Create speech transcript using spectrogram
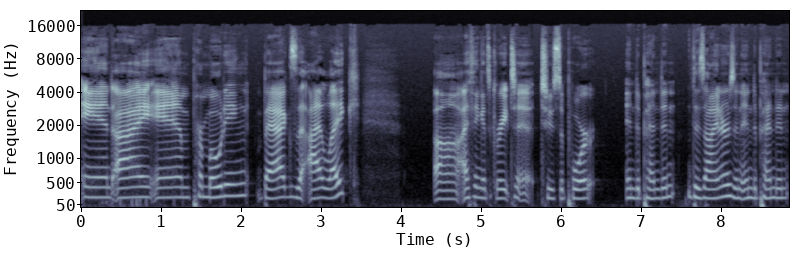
and I am promoting bags that I like. Uh, I think it's great to, to support independent designers and independent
